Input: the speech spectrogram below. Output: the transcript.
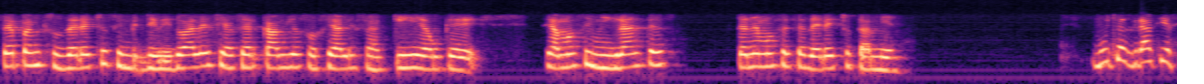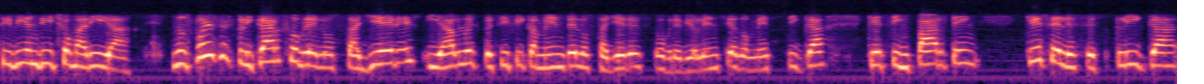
sepan sus derechos individuales y hacer cambios sociales aquí, aunque seamos inmigrantes, tenemos ese derecho también. Muchas gracias y bien dicho, María. ¿Nos puedes explicar sobre los talleres, y hablo específicamente los talleres sobre violencia doméstica que se imparten, qué se les explica,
